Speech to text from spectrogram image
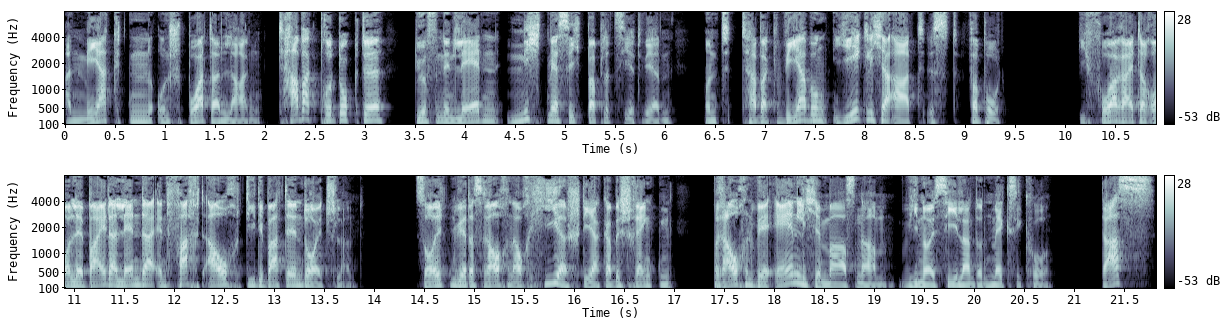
an Märkten und Sportanlagen. Tabakprodukte dürfen in Läden nicht mehr sichtbar platziert werden und Tabakwerbung jeglicher Art ist verboten. Die Vorreiterrolle beider Länder entfacht auch die Debatte in Deutschland. Sollten wir das Rauchen auch hier stärker beschränken, brauchen wir ähnliche Maßnahmen wie Neuseeland und Mexiko. Das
